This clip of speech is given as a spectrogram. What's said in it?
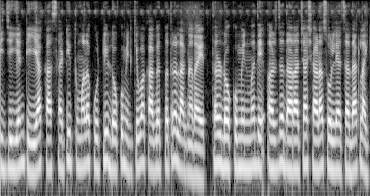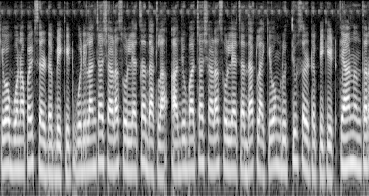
V J N T या कास्टसाठी तुम्हाला कुठली डॉक्युमेंट किंवा कागदपत्र लागणार आहेत? तर डॉक्युमेंटमध्ये अर्जदाराच्या शाळा सोडल्याचा दाखला किंवा बोनाफाईड सर्टिफिकेट वडिलांच्या शाळा सोडल्याचा दाखला आजोबाच्या शाळा सोडल्याचा दाखला किंवा मृत्यू सर्टिफिकेट त्यानंतर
